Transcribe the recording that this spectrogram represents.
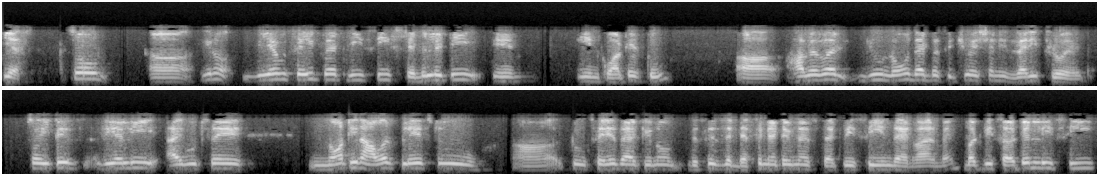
Yes. So uh you know, we have said that we see stability in in quarter two. However, you know that the situation is very fluid. So it is really, I would say, not in our place to uh to say that you know, this is the definitiveness that we see in the environment. But we certainly see,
